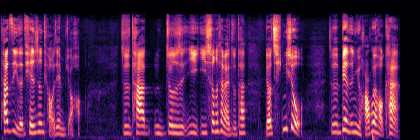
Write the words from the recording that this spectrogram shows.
他自己的天生条件比较好，就是他，就是一一生下来就他。比较清秀，就是变成女孩会好看。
